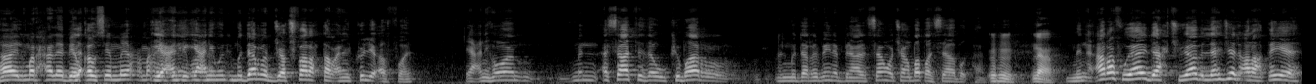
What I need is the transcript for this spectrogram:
هاي المرحلة بين. قوسين ما يعني يعني المدرب جورج فرح طبعا الكل يعرفه يعني هو من أساتذة وكبار المدربين بنادي السام وكان بطل سابق هم. مهم. نعم. من عرف وياي دا احكي وياه باللهجة العراقية.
